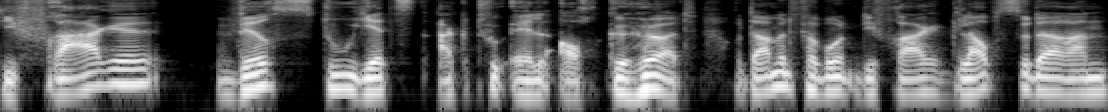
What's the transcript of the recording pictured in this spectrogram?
Die Frage wirst du jetzt aktuell auch gehört? Und damit verbunden die Frage, glaubst du daran,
